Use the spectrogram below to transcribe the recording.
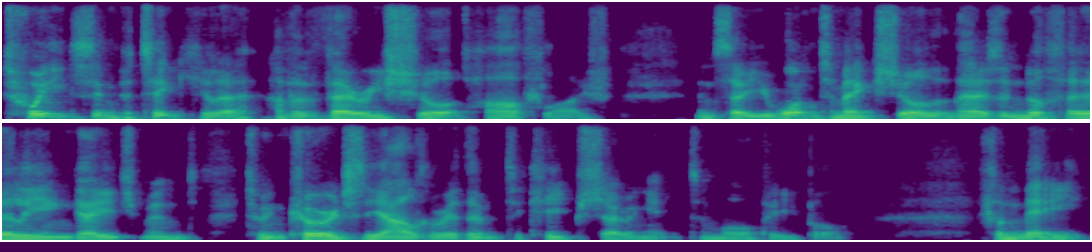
Tweets in particular have a very short half-life, and so you want to make sure that there's enough early engagement to encourage the algorithm to keep showing it to more people. For me,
